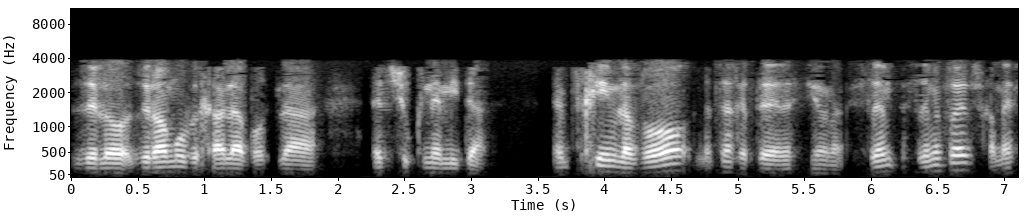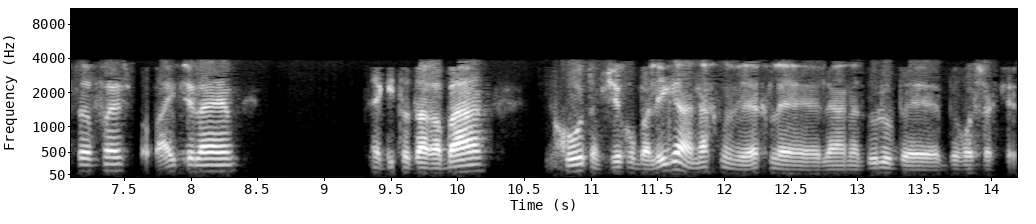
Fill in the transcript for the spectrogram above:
זה לא, זה לא אמור בכלל להוות לה איזשהו קנה מידה. הם צריכים לבוא, לנצח את אה, נס ציונה 20, 20 הפרש, 15 הפרש, בבית שלהם, להגיד תודה רבה, תלכו, תמשיכו בליגה, אנחנו נלך לאנדולו בראש הקל.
